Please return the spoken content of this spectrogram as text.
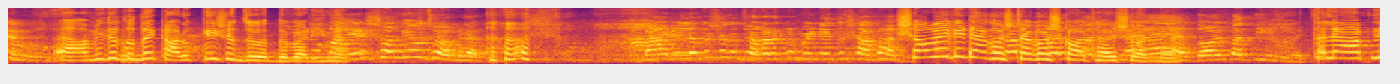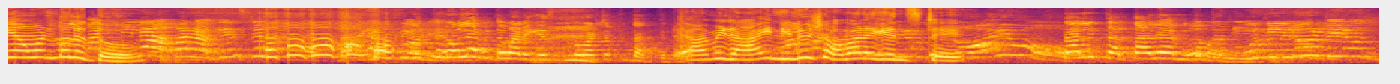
দেবো। আমি তো তোদের কারুকেই সহ্য করতে পারি না। মায়ের সঙ্গেও ঝগড়া বাইরের লোকের সঙ্গে ঝগড়া করবে সবাইকে টাকস টাকস কথা শোনো। হ্যাঁ, পাতিয়ে নিয়েছে। তাহলে আপনি আমার দলে তো। আমার আগেনস্টে করতে হলে আমি রায় against- তোমার সাথে থাকতে পারি। আমি রাই নীলু সবার এগেনস্টে তাহলে তাহলে আমি নীলুর বিরুদ্ধে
